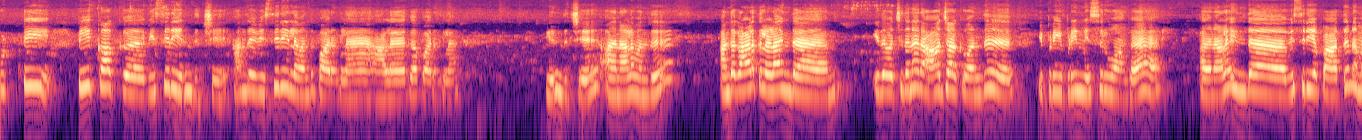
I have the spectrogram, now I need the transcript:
குட்டி பீகாக்கு விசிறி இருந்துச்சு. அந்த விசிறியில் வந்து பாருங்களேன் அழகாக பாருங்களேன். இருந்துச்சு. அதனால் வந்து அந்த காலத்துலலாம் இந்த இதை வச்சு தானே ராஜாவுக்கு வந்து இப்படி இப்படின்னு விசிறுவாங்க. அதனால் இந்த விசிறியை பார்த்து நம்ம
